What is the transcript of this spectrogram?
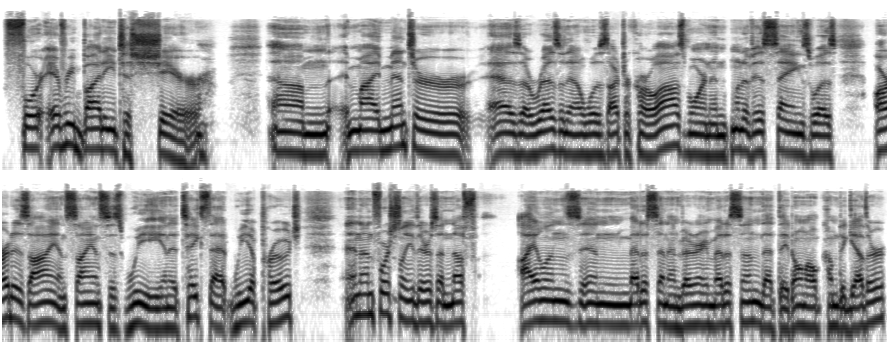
for everybody to share. Um, my mentor as a resident was Dr. Carl Osborne, and one of his sayings was, art is I and science is we. And it takes that we approach. And unfortunately, there's enough islands in medicine and veterinary medicine that they don't all come together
